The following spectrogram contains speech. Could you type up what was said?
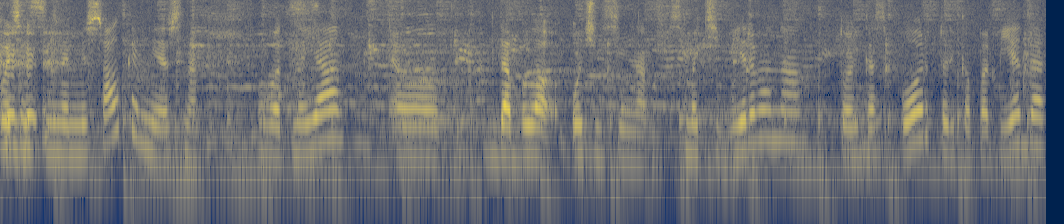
очень сильно мешал, конечно. Вот, но я, э, когда была очень сильно смотивирована, только спорт, только победа,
